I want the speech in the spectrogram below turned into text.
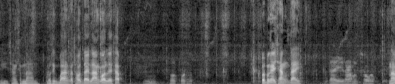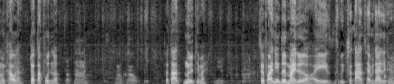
นี่ช่างชำนาญมาถึงบ้านก็ถอดไดล้างก่อนเลยครับอืมถอดก่อนครับเป็นไงช่างได ไดน้ำมันเข้าครับน้ำมันเข้านะจอดตักฝนเหรอจอดนานน้ำเข้าสตาร์ทหนืดใช่ไหมนี่สายไฟนี้เดินไม่เลยเหรอไอ้สวิตช์สตาร์ทใช้ไม่ได้เลยใช่ไหม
